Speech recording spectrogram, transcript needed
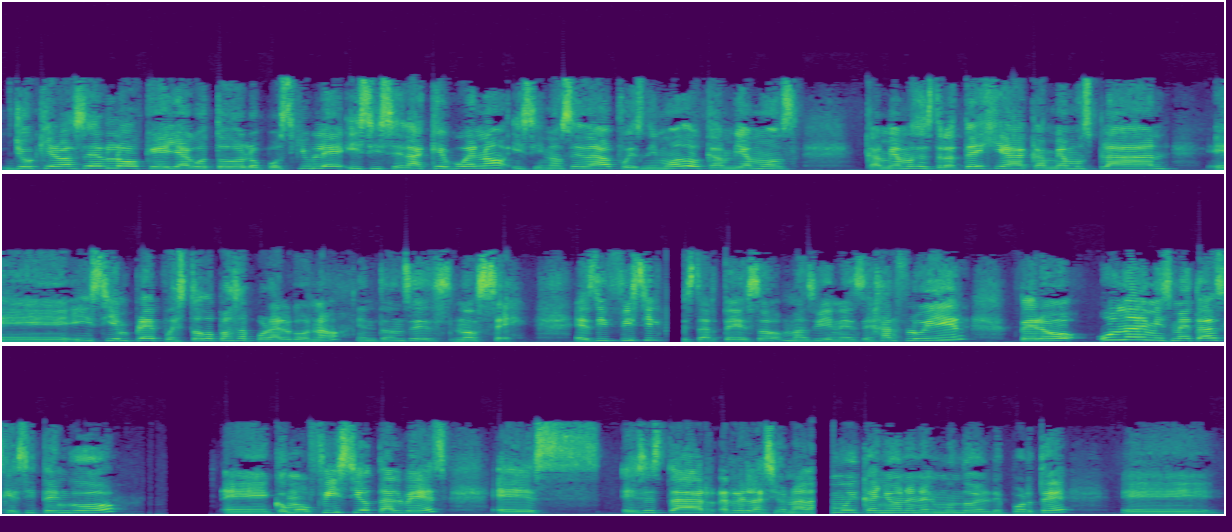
yo quiero hacerlo, que hago todo lo posible y si se da, qué bueno, y si no se da, pues ni modo, cambiamos cambiamos estrategia, cambiamos plan eh, y siempre pues todo pasa por algo, ¿no? Entonces, no sé, es difícil contestarte eso, más bien es dejar fluir, pero una de mis metas que sí tengo eh, como oficio tal vez es, es estar relacionada muy cañón en el mundo del deporte eh,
